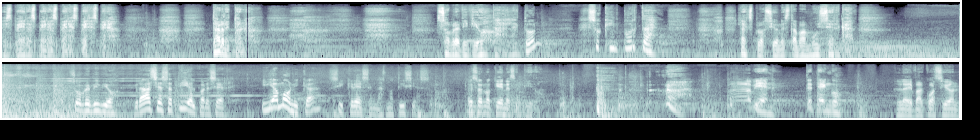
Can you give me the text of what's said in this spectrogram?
Espera, espera, espera, espera, espera. Tarleton. ¿Sobrevivió? ¿Tarleton? ¿Eso qué importa? La explosión estaba muy cerca. Sobrevivió. Gracias a ti, al parecer. Y a Mónica, si crees en las noticias. Eso no tiene sentido. Ah, bien, te tengo. La evacuación.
